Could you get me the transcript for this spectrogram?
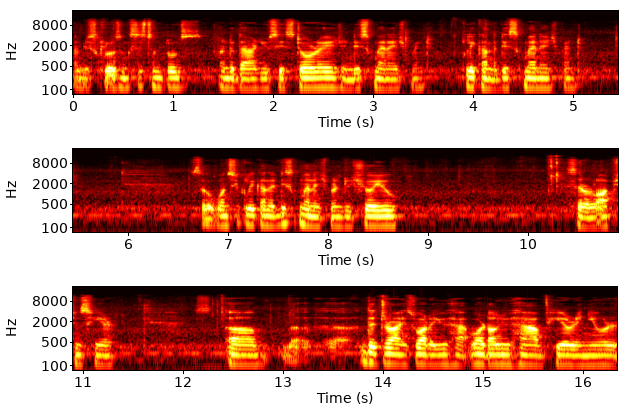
I'm just closing system tools. Under that you see storage and disk management. Click on the disk management. So once you click on the disk management it will show you several options here. Um, uh, the drives what you have what all you have here in your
